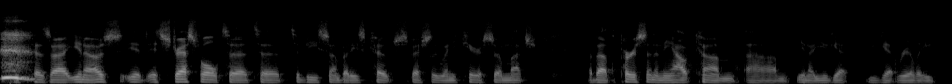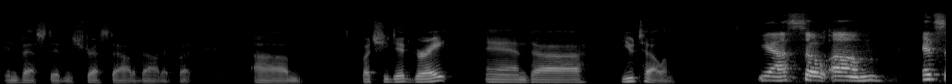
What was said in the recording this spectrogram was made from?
because I, you know, was, it, it's stressful to to to be somebody's coach, especially when you care so much about the person and the outcome. Um, you know, you get you get really invested and stressed out about it. But um, but she did great, and uh, you tell him. Yeah. So um, it's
